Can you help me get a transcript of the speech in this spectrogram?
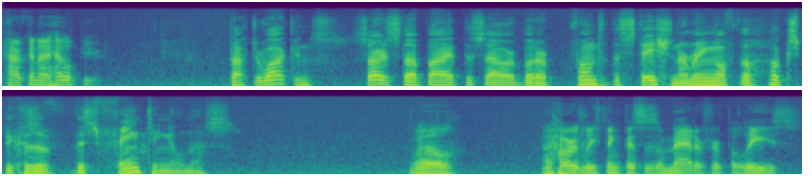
How can I help you? Dr. Watkins, sorry to stop by at this hour, but our phones at the station are ringing off the hooks because of this fainting illness. Well, I hardly think this is a matter for police.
